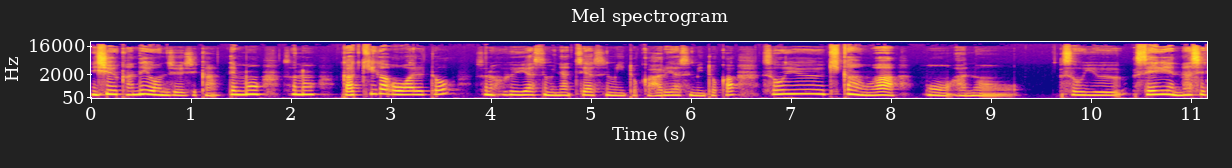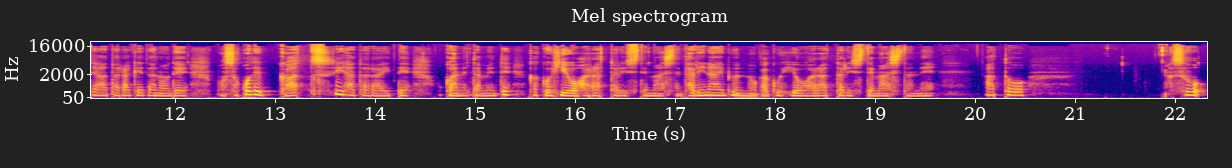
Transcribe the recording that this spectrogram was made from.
2週間で40時間。でも、その楽器が終わると、その冬休み、夏休みとか春休みとか、そういう期間はもう、あの、そういう制限なしで働けたので、もうそこでがっつり働いて、お金貯めて学費を払ったりしてました。足りない分の学費を払ったりしてましたね。あと、そう、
